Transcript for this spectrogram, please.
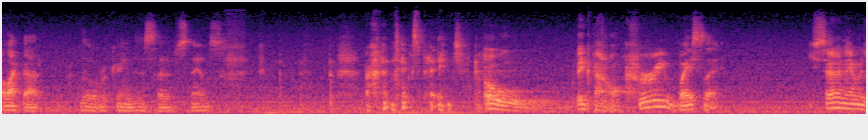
I like that. Little raccoons instead of snails. Alright, next page. Oh, big panel. Kuri Wasteland. You said her name was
